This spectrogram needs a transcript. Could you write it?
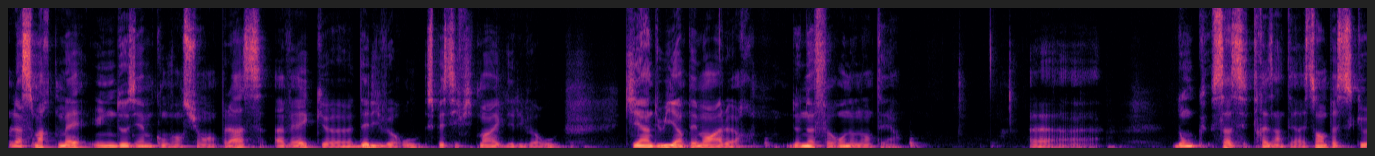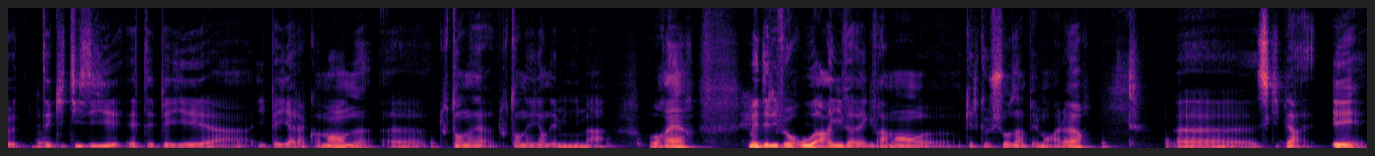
la Smart met une deuxième convention en place avec Deliveroo, spécifiquement avec Deliveroo, qui induit un paiement à l'heure de 9,91 euros. Euh, donc ça c'est très intéressant parce que Easy était payé, à, il payait à la commande euh, tout en tout en ayant des minima horaires, mais Deliveroo arrive avec vraiment euh, quelque chose, un paiement à l'heure, ce qui et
